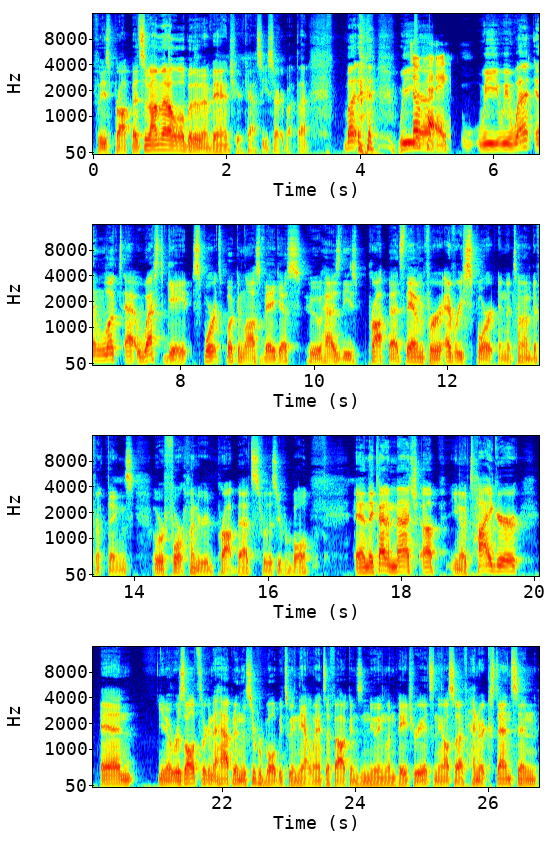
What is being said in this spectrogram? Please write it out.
for these prop bets. So I'm at a little bit of an advantage here, Cassie. Sorry about that. But we it's uh, okay. Uh, we we went and looked at Westgate Sportsbook in Las Vegas, who has these prop bets. They have them for every sport and a ton of different things. Over 400 prop bets for the Super Bowl, and they kind of match up. You know, Tiger and you know results that are going to happen in the Super Bowl between the Atlanta Falcons and New England Patriots, and they also have Henrik Stenson,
